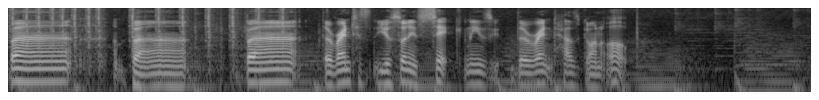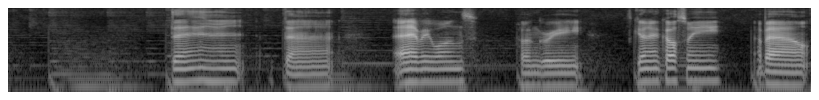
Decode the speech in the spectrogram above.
but, but, but, the rent is, your son is sick and he's, the rent has gone up. Da, da, everyone's hungry. It's gonna cost me about,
